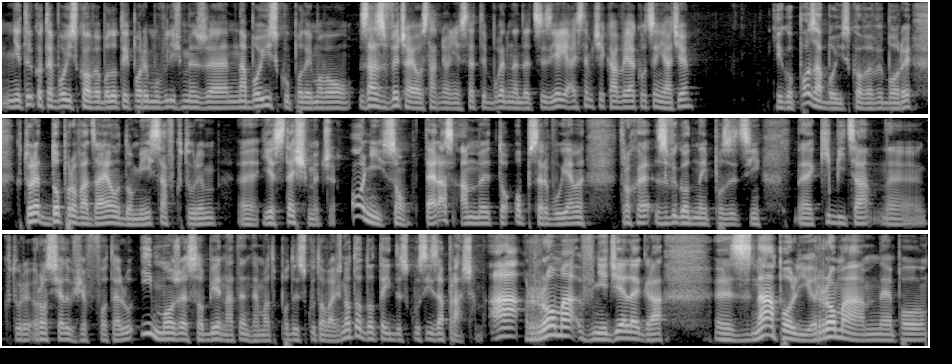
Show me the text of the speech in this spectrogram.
nie tylko te boiskowe, bo do tej pory mówiliśmy, że na boisku podejmował zazwyczaj ostatnio niestety błędne decyzje. Ja jestem ciekawy, jak oceniacie jego pozaboiskowe wybory, które doprowadzają do miejsca, w którym e, jesteśmy. Czy oni są teraz, a my to obserwujemy trochę z wygodnej pozycji e, kibica, e, który rozsiadł się w fotelu i może sobie na ten temat podyskutować. No to do tej dyskusji zapraszam. A Roma w niedzielę gra z Napoli. Roma po,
